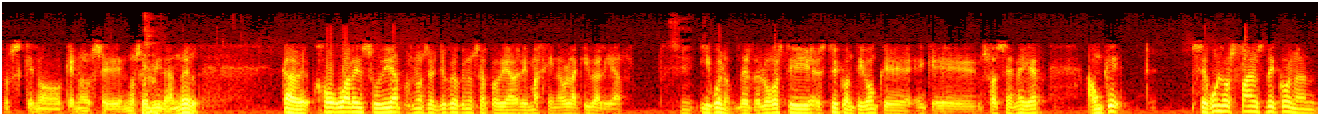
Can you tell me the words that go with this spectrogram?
pues que no que no se no se olvidan de él. Claro, Howard en su día, pues no sé, yo creo que no se podía haber imaginado la que iba a liar. Y bueno, desde luego estoy, estoy contigo en que, en que Schwarzenegger aunque, según los fans de Conan,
